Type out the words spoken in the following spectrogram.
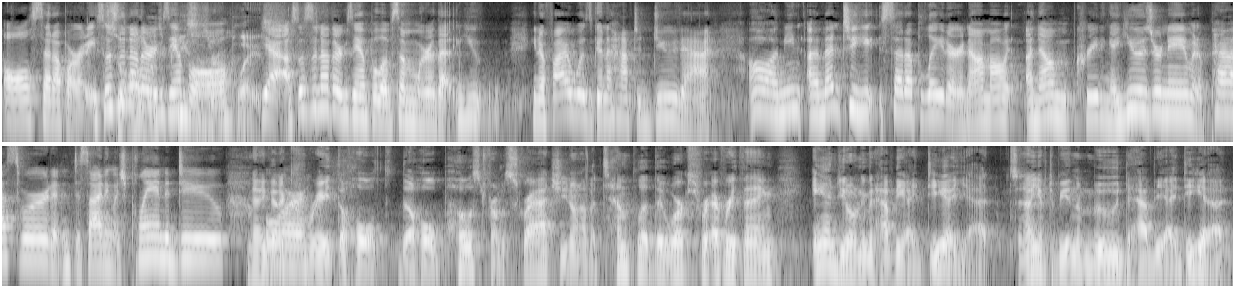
all set up already. So this So is another example. are in place. Yeah. So this is another example of somewhere that you, you know, if I was going to have to do that, oh, I mean, I meant to set up Later. Now I'm always, uh, now I'm creating a username and a password and deciding which plan to do. Now you got to create the whole the whole post from scratch. You don't have a template that works for everything, and you don't even have the idea yet. So now you have to be in the mood to have the idea.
